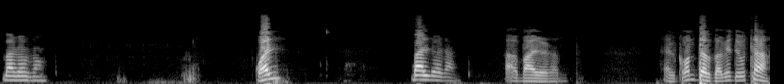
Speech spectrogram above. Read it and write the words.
Valorant. ¿Cuál? Valorant. Ah, Valorant. ¿El Counter también te gusta?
